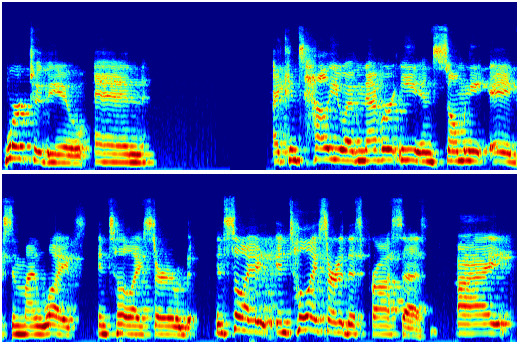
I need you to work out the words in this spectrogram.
worked with you and I can tell you I've never eaten so many eggs in my life until I started until I until I started this process. I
